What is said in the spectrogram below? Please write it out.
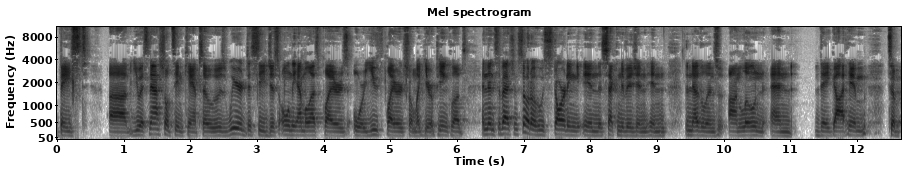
based U.S. national team camp. So it was weird to see just only MLS players or youth players from like European clubs. And then Sebastian Soto, who's starting in the second division in the Netherlands on loan, and they got him to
